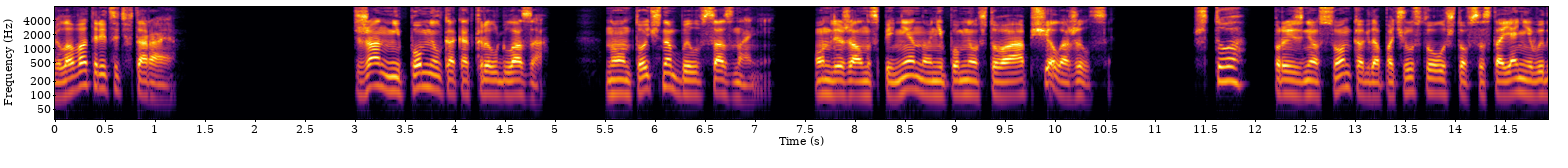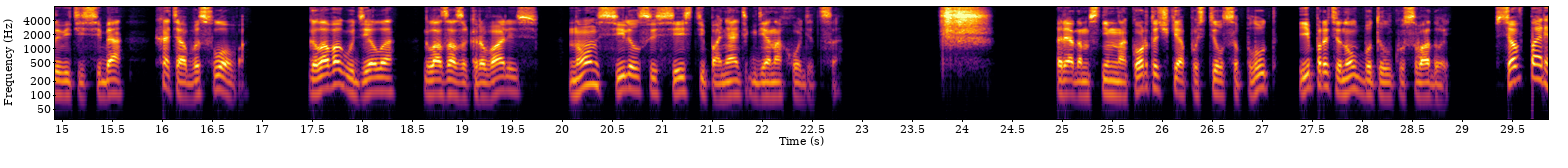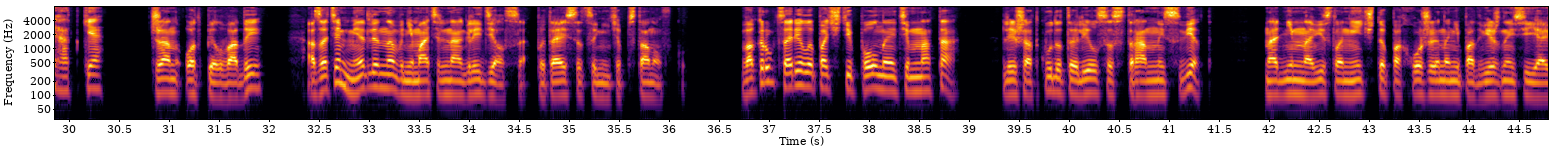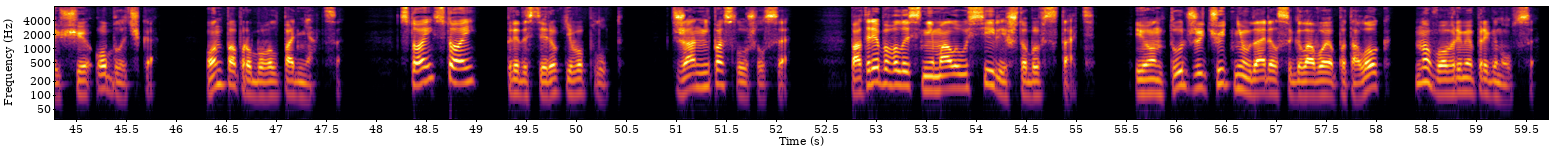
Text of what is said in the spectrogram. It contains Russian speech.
Глава 32. Жан не помнил, как открыл глаза, но он точно был в сознании. Он лежал на спине, но не помнил, что вообще ложился. «Что?» — произнес он, когда почувствовал, что в состоянии выдавить из себя хотя бы слово. Голова гудела, глаза закрывались, но он силился сесть и понять, где находится. Тш! Рядом с ним на корточке опустился плут и протянул бутылку с водой. «Все в порядке». Джан отпил воды, а затем медленно, внимательно огляделся, пытаясь оценить обстановку. Вокруг царила почти полная темнота, лишь откуда-то лился странный свет. Над ним нависло нечто похожее на неподвижное сияющее облачко. Он попробовал подняться. «Стой, стой!» — предостерег его плут. Джан не послушался. Потребовалось немало усилий, чтобы встать. И он тут же чуть не ударился головой о потолок, но вовремя пригнулся.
